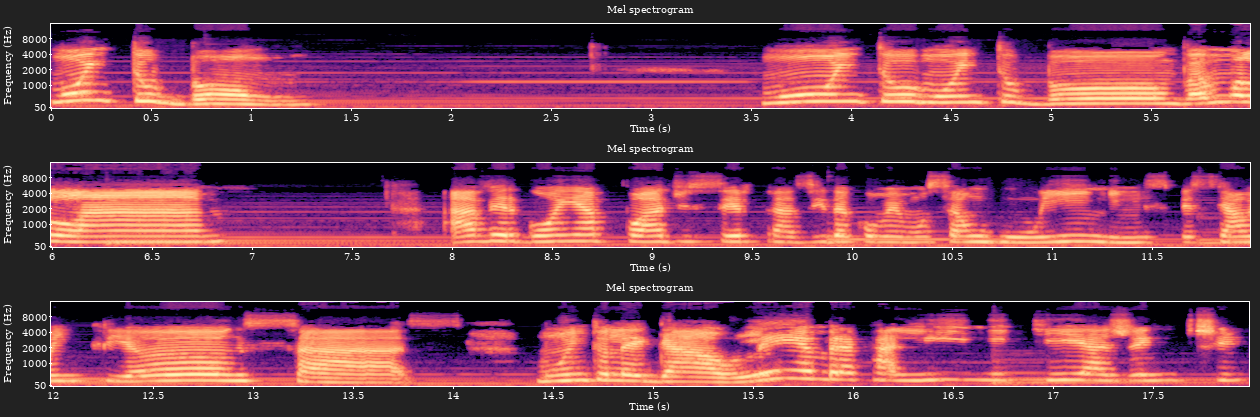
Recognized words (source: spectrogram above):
Muito bom. Muito, muito bom. Vamos lá. A vergonha pode ser trazida como emoção ruim, em especial em crianças. Muito legal. Lembra, Kaline, que a gente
